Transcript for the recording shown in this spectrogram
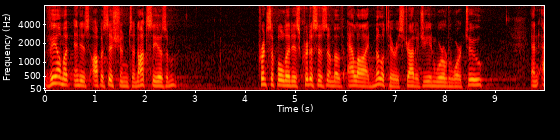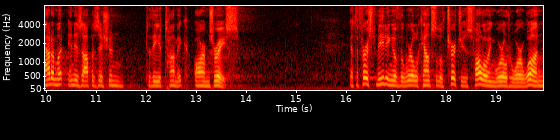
vehement in his opposition to Nazism, principled in his criticism of Allied military strategy in World War II, and adamant in his opposition to the atomic arms race. At the first meeting of the World Council of Churches following World War I,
